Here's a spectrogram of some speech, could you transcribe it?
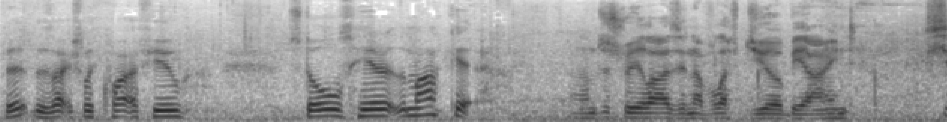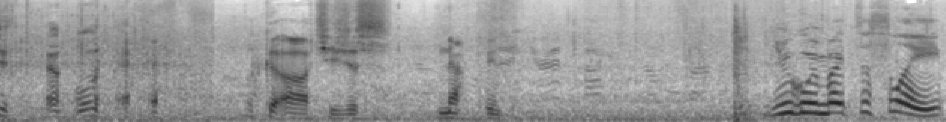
but there's actually quite a few stalls here at the market I'm just realising I've left Joe behind she's down there look at Archie just napping you going back to sleep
